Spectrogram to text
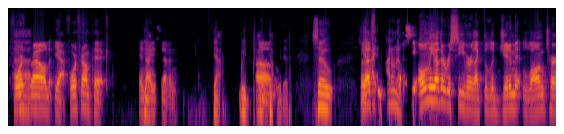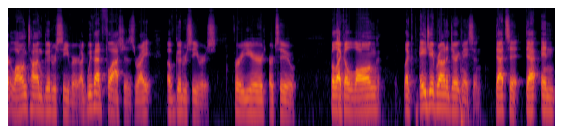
Fourth Uh, round, yeah, fourth round pick in Yeah. '97. we I Um, thought we did. So, So yeah, that's I, I don't know. That's the only other receiver, like the legitimate long term, long time good receiver. Like we've had flashes, right, of good receivers for a year or two, but like a long, like AJ Brown and Derrick Mason. That's it. That and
